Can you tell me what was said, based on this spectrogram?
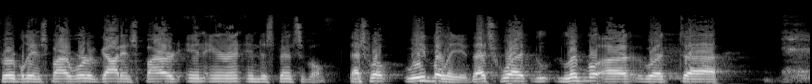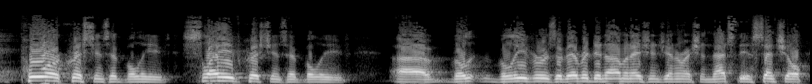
verbally inspired, Word of God inspired, inerrant, indispensable. That's what we believe. That's what liberal, uh, what, uh, poor Christians have believed. Slave Christians have believed. Uh, believers of every denomination and generation. That's the essential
